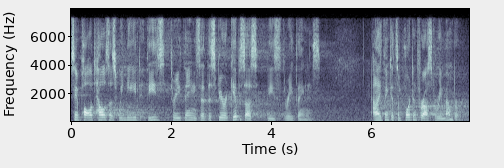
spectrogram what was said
St. Paul tells us we need these three things, that the Spirit gives us these three things. And I think it's important for us to remember.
